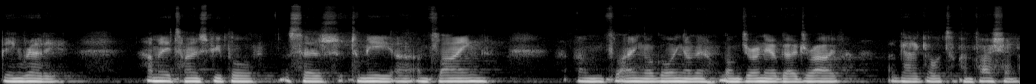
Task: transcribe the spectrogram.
being ready. How many times people says to me, uh, "I'm flying, I'm flying or going on a long journey. I've got to drive. I've got to go to confession,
